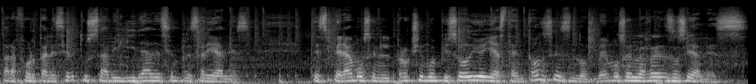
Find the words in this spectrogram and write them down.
para fortalecer tus habilidades empresariales. Te esperamos en el próximo episodio y hasta entonces nos vemos en las redes sociales.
